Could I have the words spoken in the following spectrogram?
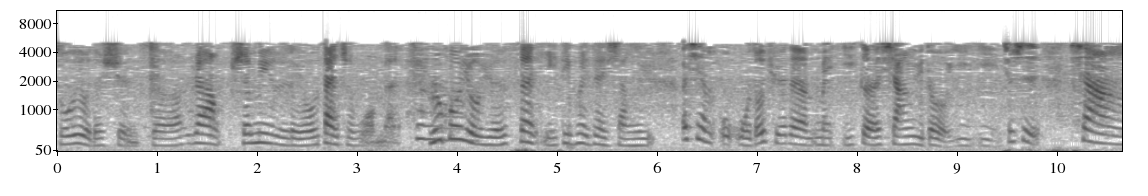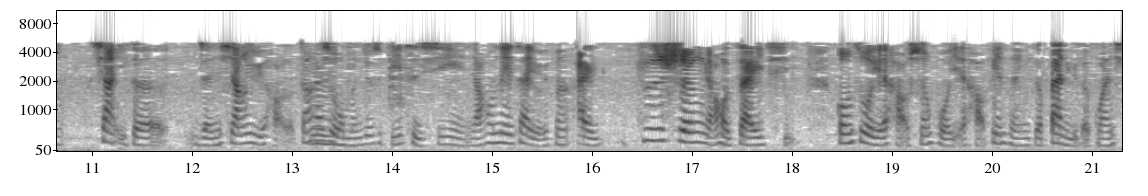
所有的选择，让生命流带着我们。嗯、如果有缘分，一定会再相遇。而且我我都觉得每一个相遇都有意义，就是像像一个人相遇好了，刚开始我们就是彼此吸引，嗯、然后内在有一份爱。滋生，然后在一起，工作也好，生活也好，变成一个伴侣的关系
